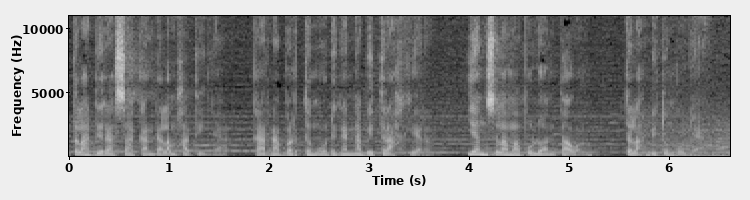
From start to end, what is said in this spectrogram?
telah dirasakan dalam hatinya karena bertemu dengan Nabi terakhir yang selama puluhan tahun telah ditunggunya.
